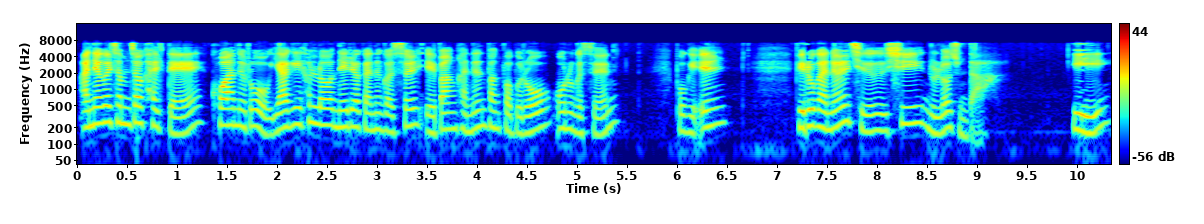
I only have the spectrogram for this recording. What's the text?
안약을 점적할 때 코 안으로 약이 흘러내려가는 것을 예방하는 방법으로 옳은 것은 보기 1. 비루관을 지그시 눌러준다. 2.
